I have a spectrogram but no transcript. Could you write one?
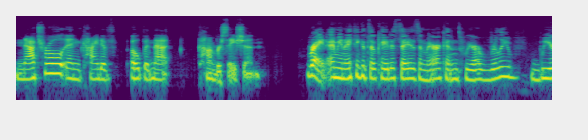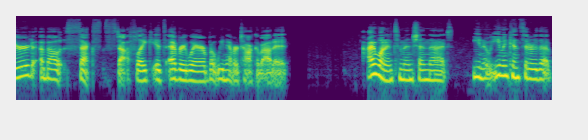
natural and kind of open that conversation. Right. I mean, I think it's okay to say as Americans, we are really weird about sex stuff. Like it's everywhere, but we never talk about it. I wanted to mention that, you know, even consider that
